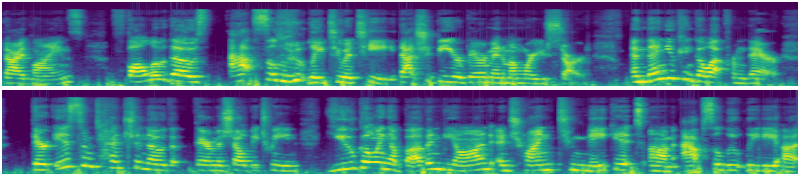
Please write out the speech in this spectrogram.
guidelines, follow those absolutely to a T. That should be your bare minimum where you start. And then you can go up from there. There is some tension, though, that there, Michelle, between you going above and beyond and trying to make it um, absolutely, uh,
